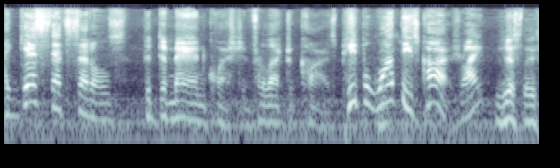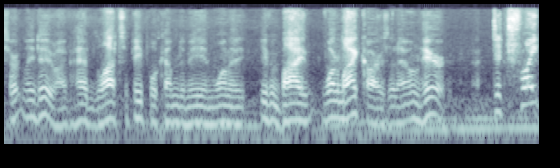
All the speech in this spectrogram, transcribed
I guess that settles the demand question for electric cars. People want these cars, right? Yes, they certainly do. I've had lots of people come to me and want to even buy one of my cars that I own here. Detroit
